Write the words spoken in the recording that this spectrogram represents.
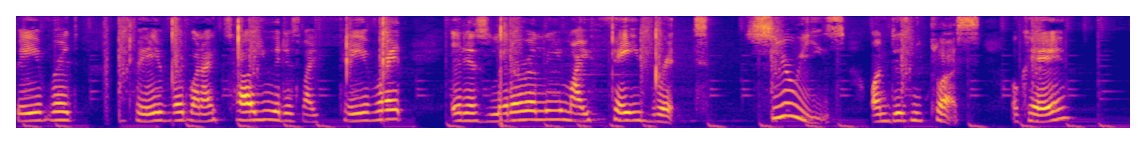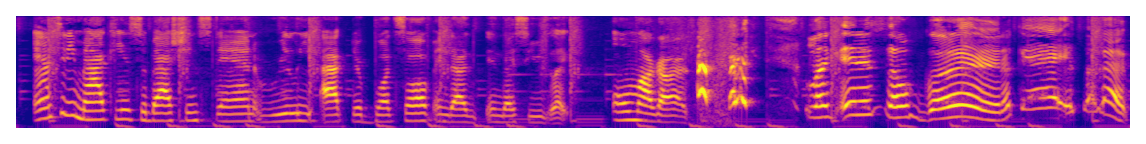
favorite, favorite. When I tell you it is my favorite, It is literally my favorite series on Disney Plus. Okay? Anthony Mackie and Sebastian Stan really act their butts off in that in that series. Like, oh my god. like it is so good. Okay, it's so good.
